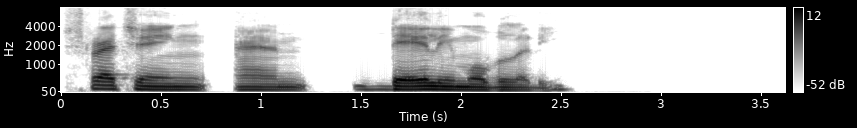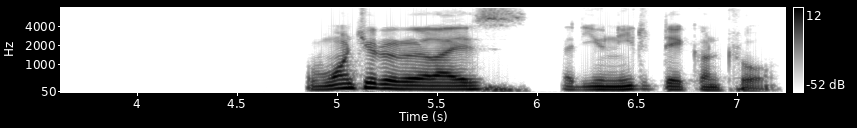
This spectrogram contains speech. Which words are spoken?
stretching and daily mobility. I want you to realize that you need to take control.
